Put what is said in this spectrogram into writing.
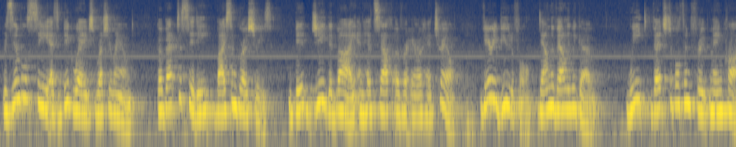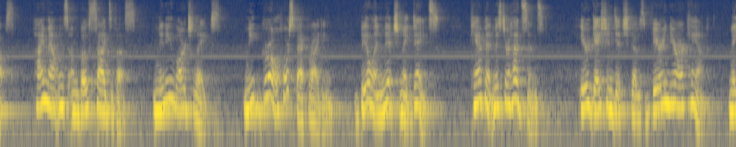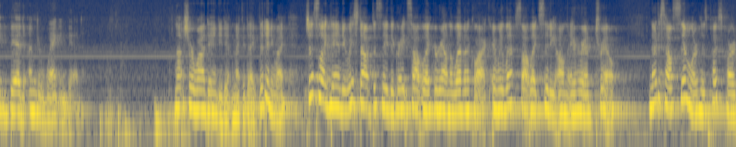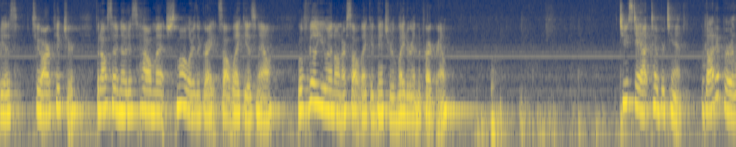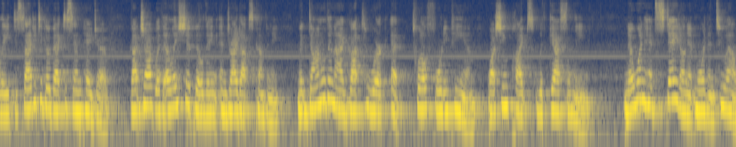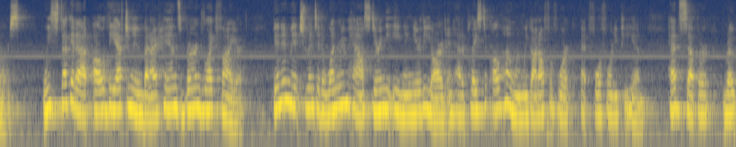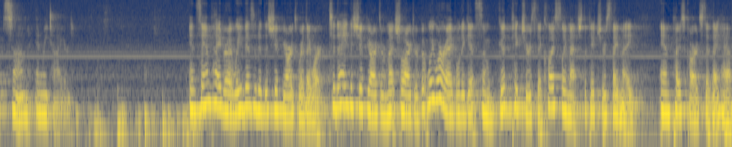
Resembles sea as big waves rush around. Go back to city, buy some groceries. Bid G goodbye and head south over Arrowhead Trail. Very beautiful. Down the valley we go. Wheat, vegetables, and fruit main crops. High mountains on both sides of us. Many large lakes. Meet girl horseback riding. Bill and Mitch make dates. Camp at Mr. Hudson's. Irrigation ditch goes very near our camp. Make bed under wagon bed. Not sure why Dandy didn't make a date, but anyway, just like Dandy, we stopped to see the Great Salt Lake around 11 o'clock, and we left Salt Lake City on the Arrowhead Trail. Notice how similar his postcard is to our picture. but also notice how much smaller the Great Salt Lake is now. We'll fill you in on our Salt Lake adventure later in the program. Tuesday, October 10th. Got up early, decided to go back to San Pedro. Got job with LA Shipbuilding and Dry Docks Company. McDonald and I got to work at 12:40 p.m. washing pipes with gasoline. No one had stayed on it more than 2 hours. We stuck it out all of the afternoon, but our hands burned like fire. Ben and Mitch rented a one-room house during the evening near the yard and had a place to call home when we got off of work at 4:40 p.m. Had supper, wrote some, and retired. In San Pedro, we visited the shipyards where they worked. Today, the shipyards are much larger, but we were able to get some good pictures that closely matched the pictures they made and postcards that they had.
